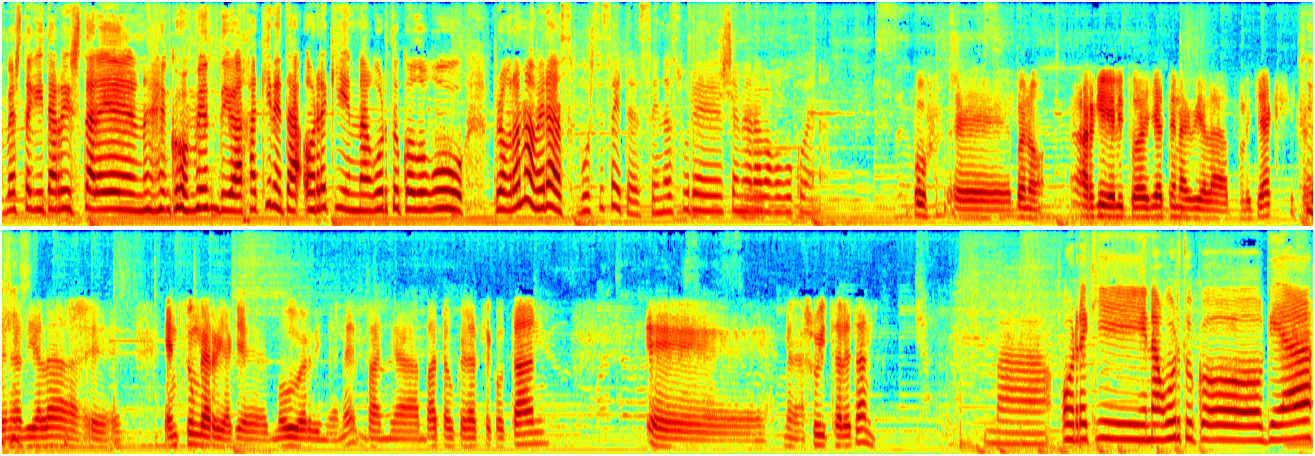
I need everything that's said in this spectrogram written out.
beste gitarristaren gomendioa jakin eta horrekin agurtuko dugu programa, beraz, busti zaitez, zein da zure seme alaba gogokoena? Uf, e, bueno, argi gelitu da ja denak diala politiak, eta denak diala e, entzungarriak e, modu berdinean, eh? baina bat aukeratzekotan, e, venga, suitzaletan, Ba, horrekin agurtuko gea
